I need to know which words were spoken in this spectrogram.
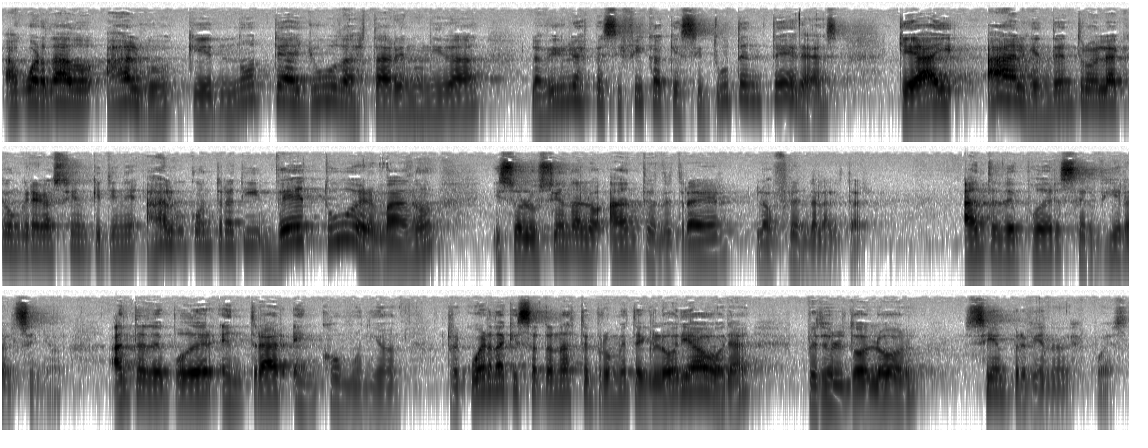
has guardado algo que no te ayuda a estar en unidad, la Biblia especifica que si tú te enteras que hay alguien dentro de la congregación que tiene algo contra ti, ve tú, hermano, y solucionalo antes de traer la ofrenda al altar, antes de poder servir al Señor, antes de poder entrar en comunión. Recuerda que Satanás te promete gloria ahora, pero el dolor siempre viene después.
